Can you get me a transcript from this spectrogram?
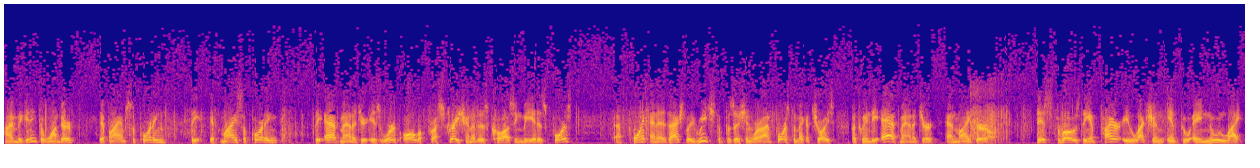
I'm beginning to wonder if I am supporting the if my supporting the ad manager is worth all the frustration it is causing me. It has forced a point and has actually reached the position where I'm forced to make a choice between the ad manager and my girl. This throws the entire election into a new light.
